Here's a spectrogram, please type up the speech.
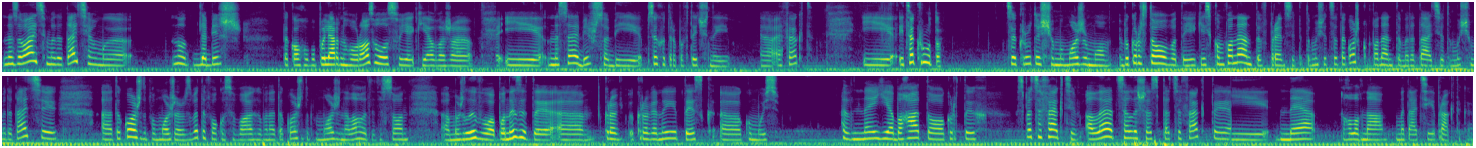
називається медитаціями ну, для більш такого популярного розголосу, як я вважаю, і несе більш собі психотерапевтичний е, ефект. І, І це круто. Це круто, що ми можемо використовувати якісь компоненти, в принципі, тому що це також компоненти медитації, тому що медитації е, також допоможе розвити фокус уваги, вона також допоможе налагодити сон, е, можливо, понизити кров, кров'яний тиск комусь. В неї є багато крутих спецефектів, але це лише спецефекти і не головна мета цієї практики.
